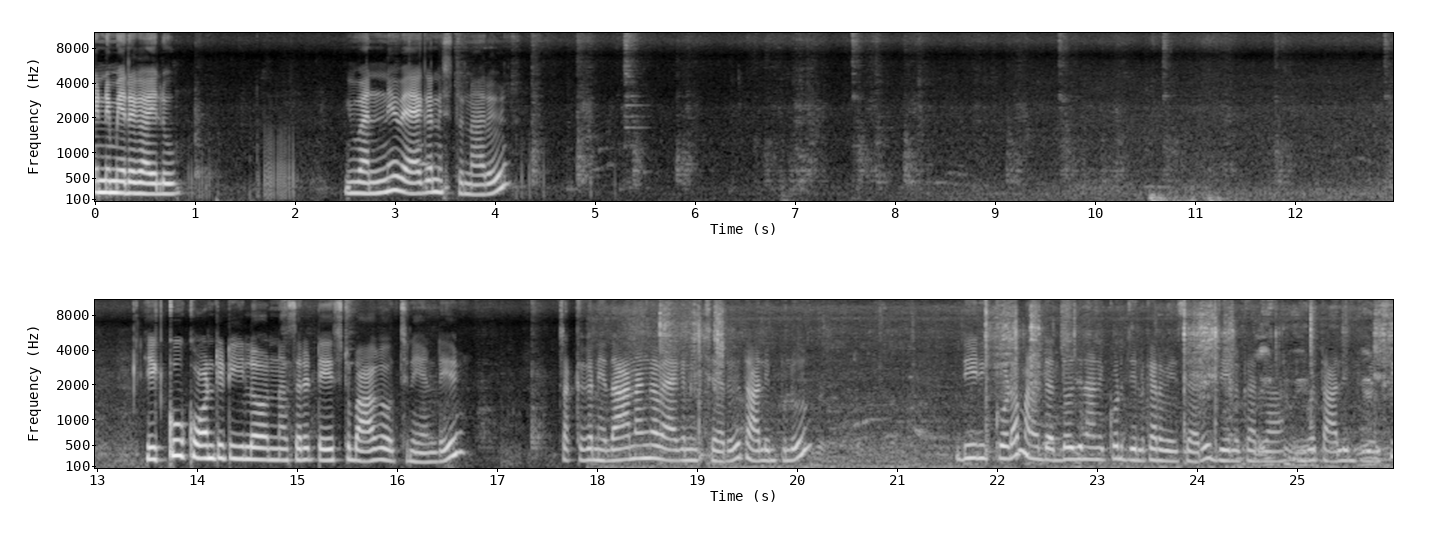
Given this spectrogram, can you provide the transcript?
ఎండుమిరగాయలు ఇవన్నీ వేగనిస్తున్నారు. ఎక్కువ క్వాంటిటీలో ఉన్నా సరే టేస్ట్ బాగా వచ్చినాయండి. చక్కగా నిదానంగా వేగనిచ్చారు తాలింపులు. దీనికి కూడా మన దద్దోజనానికి కూడా జీలకర్ర వేశారు. జీలకర్ర ఇంకో తాలింపు వేసి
